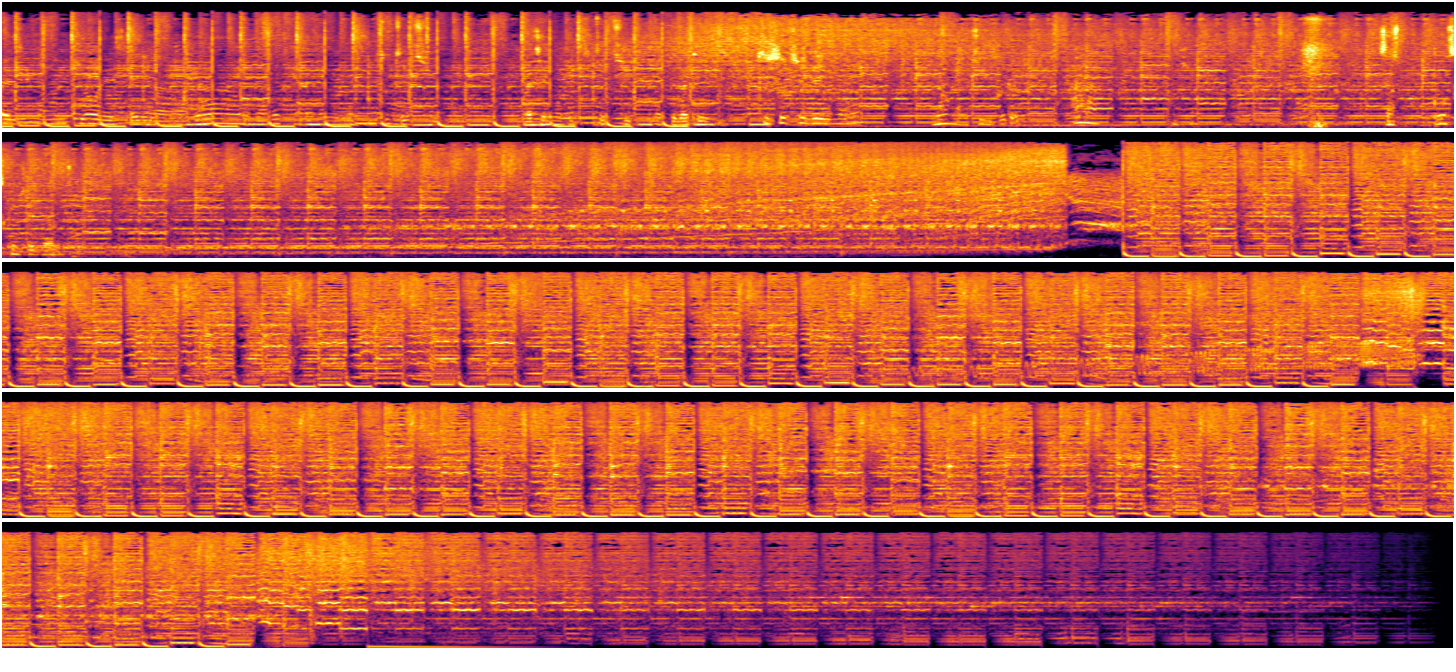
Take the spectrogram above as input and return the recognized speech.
pas. Tout au-dessus. Non. Vas-y, on, on essaye. euh, Là, regardez, on va mettre tout au-dessus. On va essayer de monter tout au-dessus. Mettre le bateau tout au-dessus des îles. Non, mais au-dessus du bateau. Ah, ok. C'est un bon sketch de bateau.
